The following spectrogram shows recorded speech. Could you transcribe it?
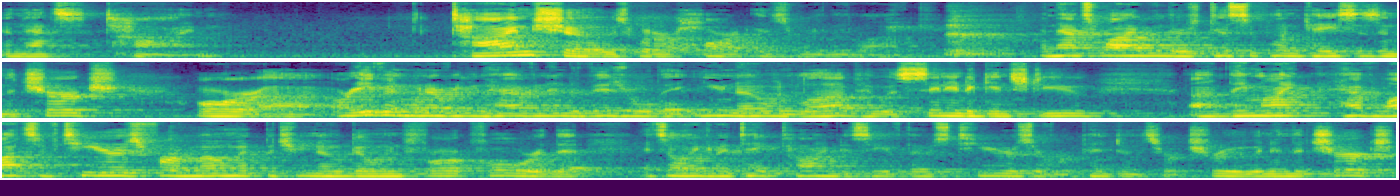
and that's time. Time shows what our heart is really like. And that's why when there's discipline cases in the church, or, uh, or even whenever you have an individual that you know and love who is sinning against you, uh, they might have lots of tears for a moment, but you know going for, forward that it's only going to take time to see if those tears of repentance are true. And in the church,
